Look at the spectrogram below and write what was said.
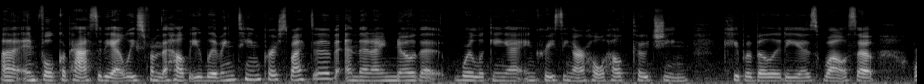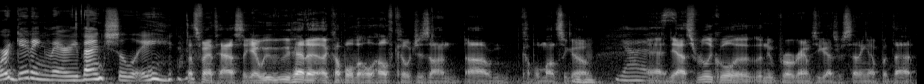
uh, in full capacity, at least from the healthy living team perspective. And then I know that we're looking at increasing our whole health coaching capability as well. So we're getting there eventually. That's fantastic. Yeah, we, we've had a, a couple of the whole health coaches on um, a couple months ago. Yes. And yeah, it's really cool the, the new programs you guys are setting up with that.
